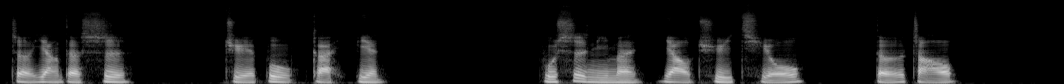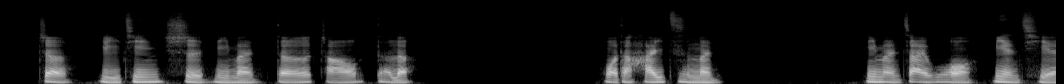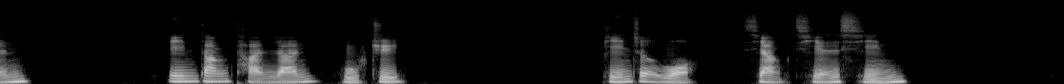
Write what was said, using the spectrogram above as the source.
这样的事绝不改变，不是你们要去求。得着，这已经是你们得着的了，我的孩子们，你们在我面前应当坦然无惧，凭着我向前行，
